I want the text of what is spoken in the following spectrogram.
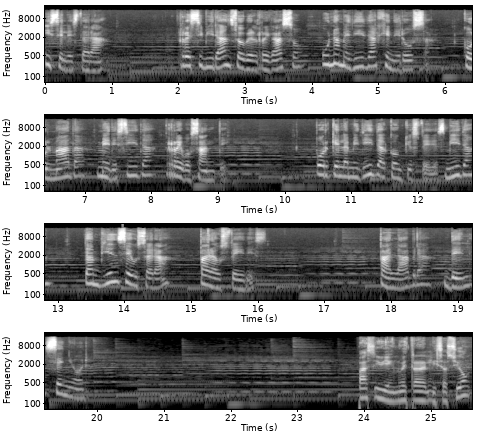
y se les dará recibirán sobre el regazo una medida generosa, colmada, merecida, rebosante. Porque la medida con que ustedes midan, también se usará para ustedes. Palabra del Señor. Paz y bien, nuestra realización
